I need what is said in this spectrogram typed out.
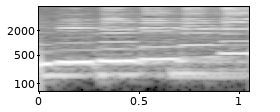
Música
